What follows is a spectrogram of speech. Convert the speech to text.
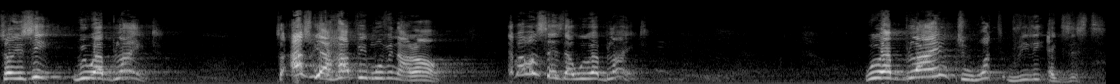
So you see, we were blind. So as we are happy moving around, the Bible says that we were blind. We were blind to what really exists.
